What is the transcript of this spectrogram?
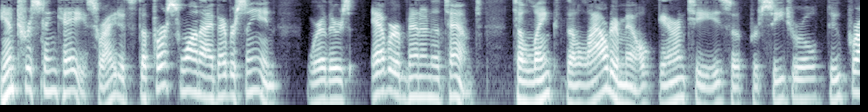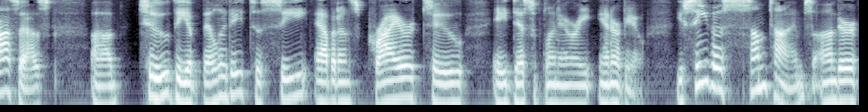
Interesting case, right? It's the first one I've ever seen where there's ever been an attempt to link the Loudermill guarantees of procedural due process uh, to the ability to see evidence prior to a disciplinary interview. You see this sometimes under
